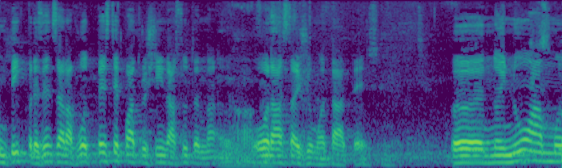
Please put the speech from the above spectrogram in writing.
un pic prezența la vot peste 45% în ora asta jumătate. Uh, Noi nu am uh,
